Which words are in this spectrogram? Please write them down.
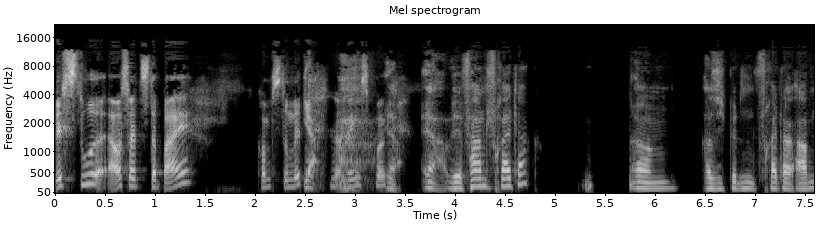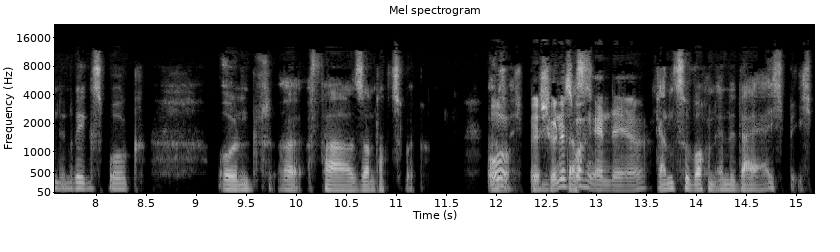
Bist du auswärts dabei? Kommst du mit ja. nach Regensburg? Ja, ja, wir fahren Freitag. Ähm, also ich bin Freitagabend in Regensburg und äh, fahre Sonntag zurück. Also oh, schönes Wochenende, ja. Ganze Wochenende da. Ich, ich,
